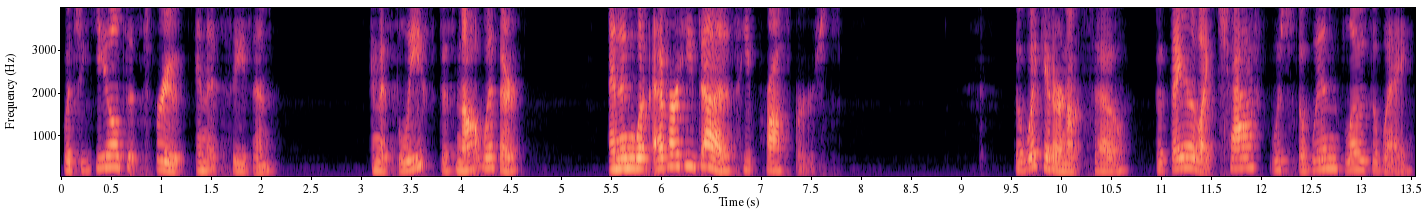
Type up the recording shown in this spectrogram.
which yields its fruit in its season, and its leaf does not wither, and in whatever he does he prospers. The wicked are not so, but they are like chaff which the wind blows away.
